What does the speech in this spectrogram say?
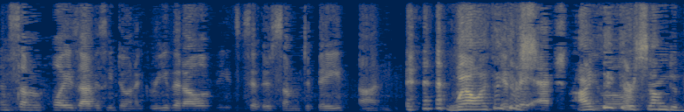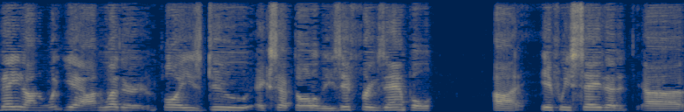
And some employees obviously don't agree that all of these, you said there's some debate on Well, I think if there's they actually I think there's some debate on what yeah on whether employees do accept all of these. If, for example, uh, if we say that uh,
